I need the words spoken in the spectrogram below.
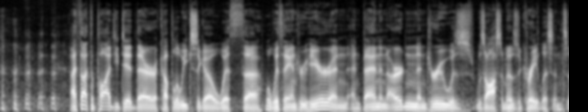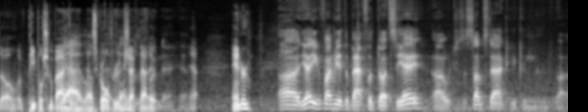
I thought the pod you did there a couple of weeks ago with uh, well with Andrew here and, and Ben and Arden and Drew was was awesome. It was a great listen. So people should go back Yeah, and, and love scroll that. through and check that out. was day, yeah. Andrew, Uh, yeah, you can find me at the batflip.ca, uh, which is a Substack. You can uh,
